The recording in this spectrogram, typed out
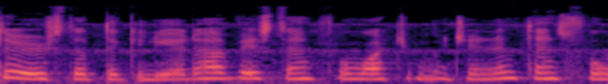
तो इस तब तक के लिए हाफिज़ thanks for watching my channel thanks for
